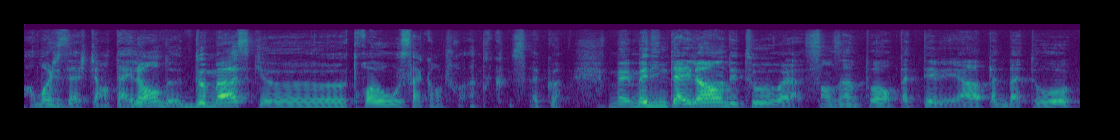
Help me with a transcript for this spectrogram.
Alors moi, je les ai achetés en Thaïlande, deux masques, 3,50€, euh, je crois, un truc comme ça, quoi. Mais made in Thaïlande et tout, voilà, sans import, pas de TVA, pas de bateau.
